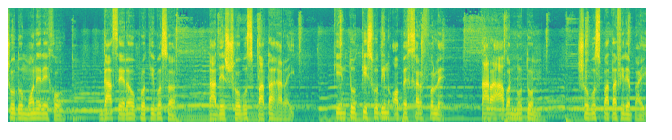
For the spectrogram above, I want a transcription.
শুধু মনে রেখো, গাছেরাও প্রতি বছর তাদের সবুজ পাতা হারায়, কিন্তু কিছুদিন অপেক্ষার ফলে তারা আবার নতুন সবুজ পাতা ফিরে পায়।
